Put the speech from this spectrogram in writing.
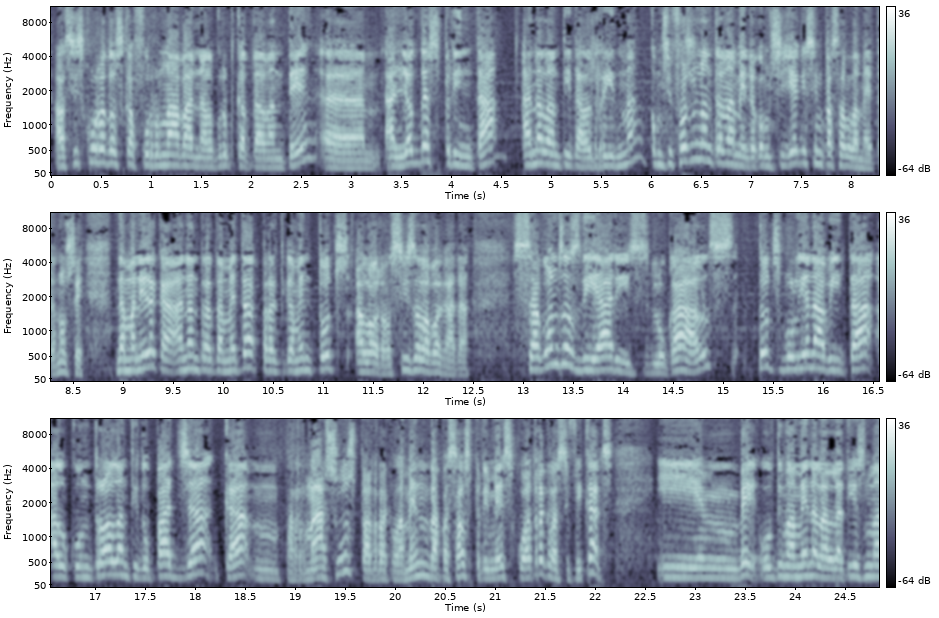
els sis corredors que formaven el grup capdavanter, eh, en lloc d'esprintar, han alentit el ritme, com si fos un entrenament o com si ja haguessin passat la meta, no sé. De manera que han entrat a meta pràcticament tots alhora, els sis a la vegada. Segons els diaris locals, tots volien evitar el control antidopatge que, mm, per nassos, per reglament, de passar els primers quatre classificats. I mm, bé, últimament a l'atletisme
